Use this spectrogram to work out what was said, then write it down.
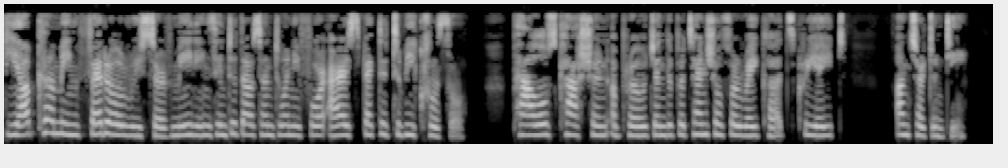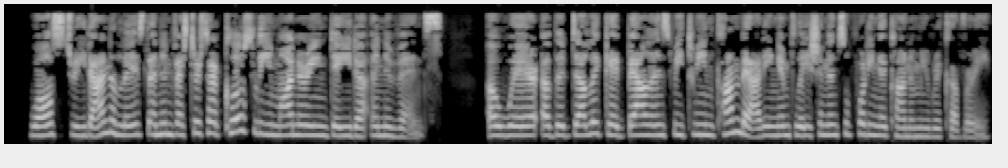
The upcoming Federal Reserve meetings in 2024 are expected to be crucial. Powell's caution approach and the potential for rate cuts create uncertainty. Wall Street analysts and investors are closely monitoring data and events, aware of the delicate balance between combating inflation and supporting economy recovery.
